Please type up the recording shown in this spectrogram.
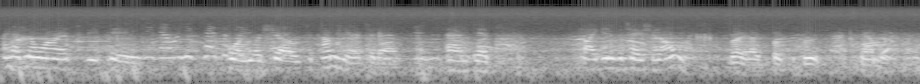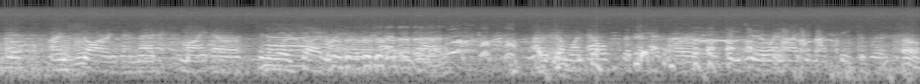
I had no RSVP for your show to come here today, and it's by invitation only. Right. I spoke to Bruce Campbell. I'm sorry, then that's my error. Look at Roy Scheider. I did not. I was someone else that they had RSVP to, and I did not speak to Bruce. Oh.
